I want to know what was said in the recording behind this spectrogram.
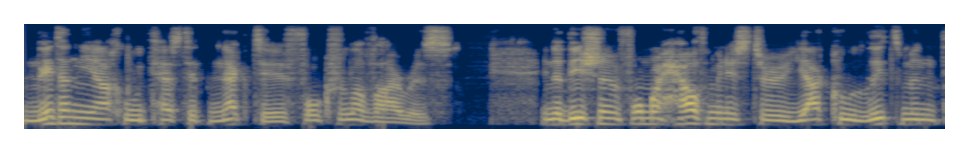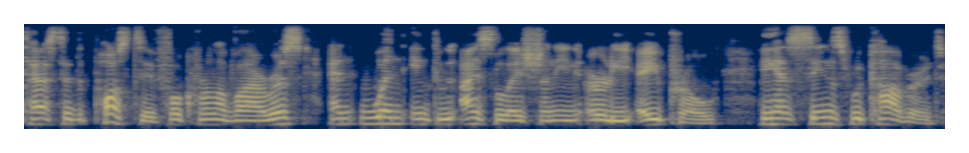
Netanyahu tested negative for coronavirus. In addition, former Health Minister Yaakov Litzman tested positive for coronavirus and went into isolation in early April. He has since recovered.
